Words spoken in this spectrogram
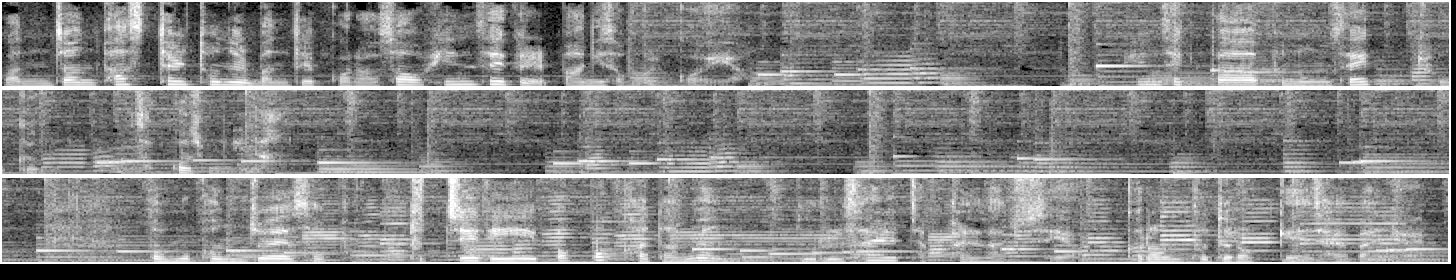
완전 파스텔 톤을 만들 거라서 흰색을 많이 섞을 거예요. 흰색과 분홍색 조금 섞어줍니다. 너무 건조해서 붓질이 뻑뻑하다면 물을 살짝 발라주세요. 그럼 부드럽게 잘 발려요.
